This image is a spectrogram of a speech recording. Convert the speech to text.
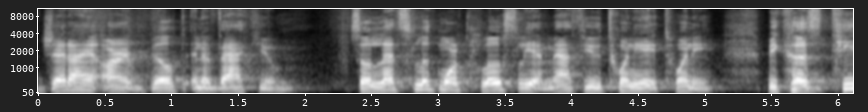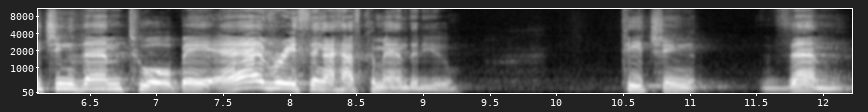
Jedi aren't built in a vacuum. So let's look more closely at Matthew 28 20. Because teaching them to obey everything I have commanded you, teaching them.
